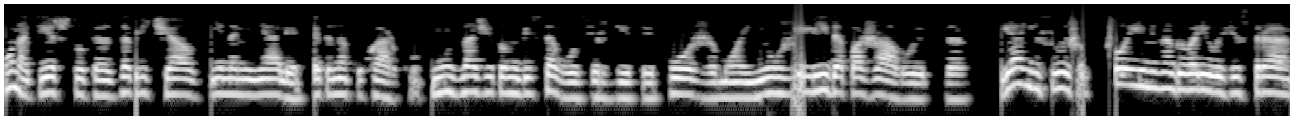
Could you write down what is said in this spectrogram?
Он отец что-то закричал, не на меня ли, это на кухарку. Ну, значит, он и без того сердитый. Боже мой, неужели Лида пожалуется? Я не слышал, что именно говорила сестра.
